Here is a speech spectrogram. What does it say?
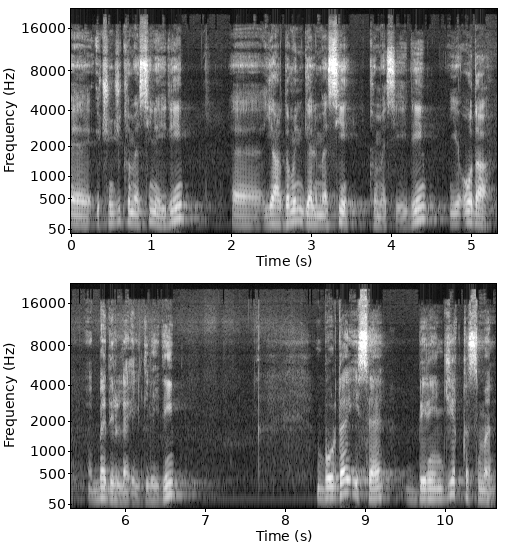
e, üçüncü kümesi neydi? E, yardımın gelmesi kümesiydi. E, o da Bedir'le ilgiliydi. Burada ise birinci kısmın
